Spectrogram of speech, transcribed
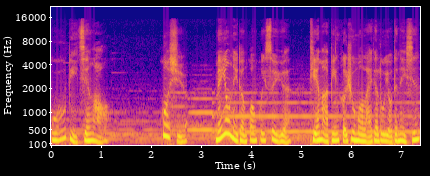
无比煎熬。或许，没有那段光辉岁月，铁马兵和入梦来的陆游的内心，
